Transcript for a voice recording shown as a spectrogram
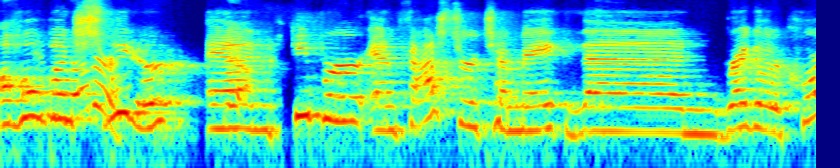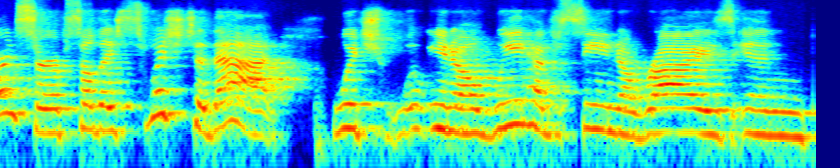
a whole bunch sweeter and yeah. cheaper and faster to make than regular corn syrup so they switched to that which you know we have seen a rise in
